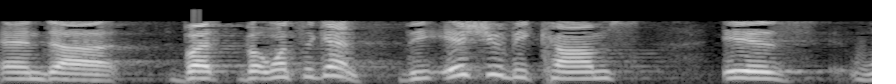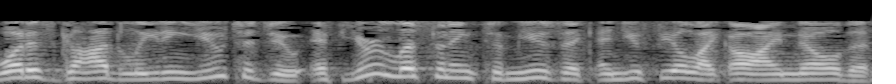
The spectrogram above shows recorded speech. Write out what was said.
and uh, but but once again, the issue becomes is what is God leading you to do? If you're listening to music and you feel like, oh, I know that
